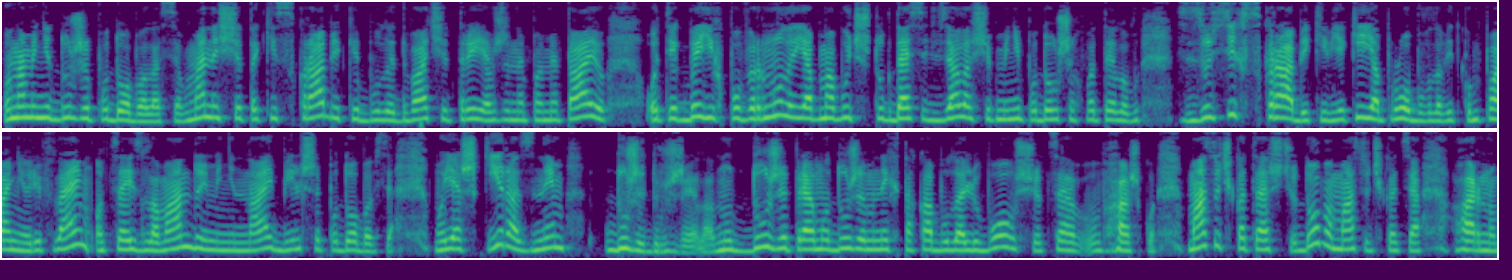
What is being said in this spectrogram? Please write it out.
Вона мені дуже подобалася. В мене ще такі скрабіки були, два чи три, я вже не пам'ятаю. От якби їх повернули, я б, мабуть, штук 10 взяла, щоб мені подовше хватило. З усіх скрабіків, які я пробувала від компанії Oriflame, оцей з лавандою мені найбільше подобався. Моя шкіра з ним дуже дружила. Ну, дуже, прямо дуже в них така була любов, що це важко. Масочка ця чудова, масочка ця гарно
